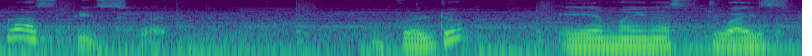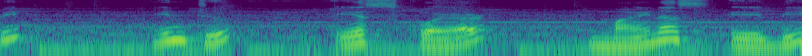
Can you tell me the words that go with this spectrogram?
plus b square equal to a minus twice b into a square minus a b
